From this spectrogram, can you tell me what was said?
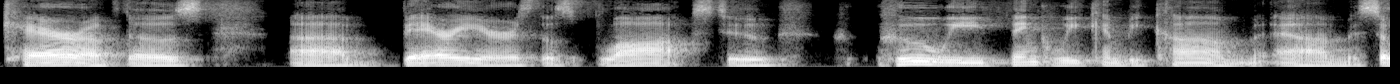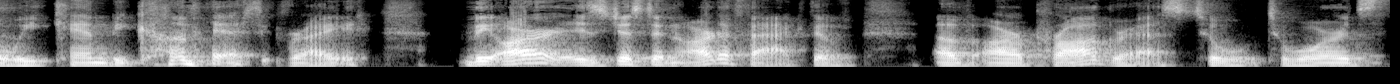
care of those uh, barriers those blocks to who we think we can become um, so we can become it right? The art is just an artifact of of our progress to, towards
